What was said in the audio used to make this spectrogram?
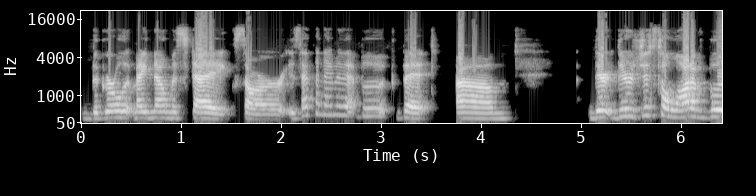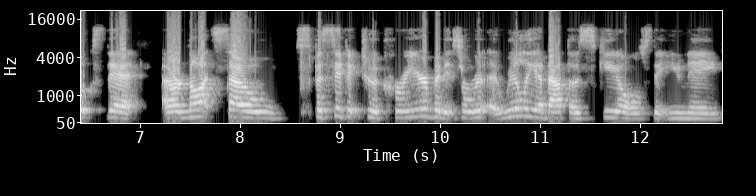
the girl that made no mistakes, or is that the name of that book? But um, there, there's just a lot of books that are not so specific to a career, but it's re- really about those skills that you need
